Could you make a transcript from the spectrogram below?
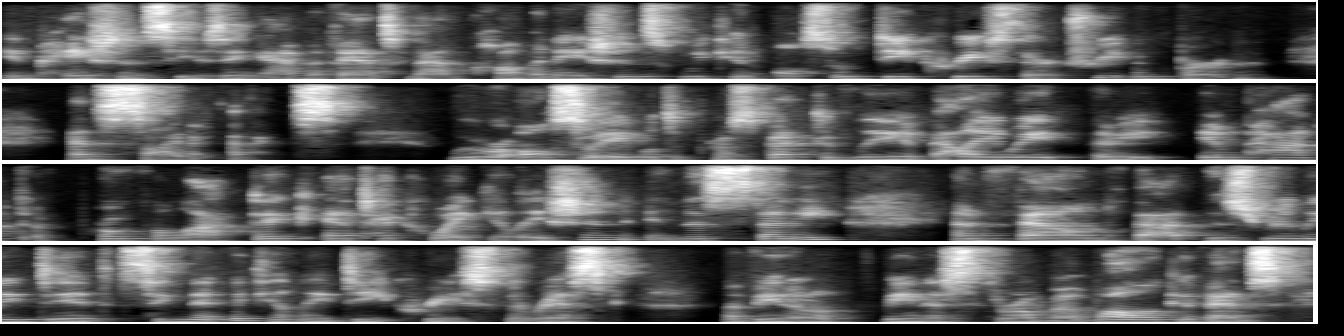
in patients using amivantamab combinations, we can also decrease their treatment burden and side effects. We were also able to prospectively evaluate the impact of prophylactic anticoagulation in this study and found that this really did significantly decrease the risk of venous thromboembolic events,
